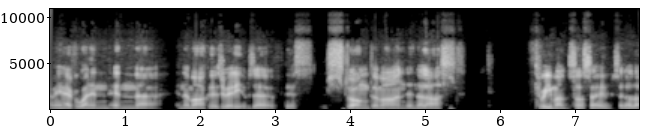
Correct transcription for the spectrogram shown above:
I mean, everyone in in the in the market has really observed this strong demand in the last three months or so. So the,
